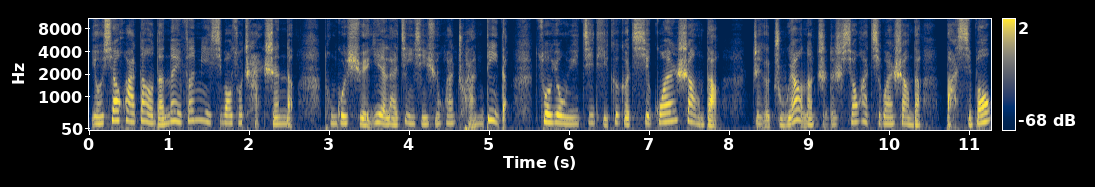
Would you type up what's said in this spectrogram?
由消化道的内分泌细胞所产生的，通过血液来进行循环传递的，作用于机体各个器官上的这个主要呢，指的是消化器官上的靶细胞，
